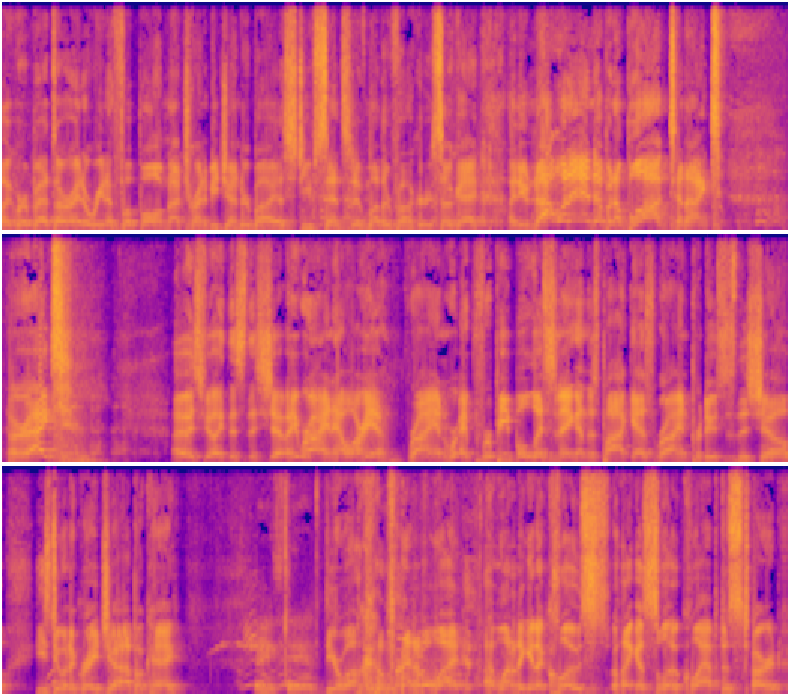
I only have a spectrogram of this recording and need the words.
like we're about to, all right, arena football. I'm not trying to be gender biased, you sensitive motherfuckers, okay? I do not want to end up in a blog tonight. All right? I always feel like this this show. Hey Ryan, how are you? Ryan, for people listening on this podcast, Ryan produces this show. He's doing a great job. Okay. Thanks, Dan. You're welcome. I don't know why. I wanted to get a close, like a slow clap to start,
